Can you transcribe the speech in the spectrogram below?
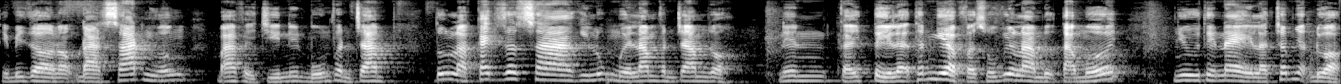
thì bây giờ nó đạt sát ngưỡng 3,9 đến 4% tức là cách rất xa cái lúc 15% rồi. Nên cái tỷ lệ thất nghiệp và số việc làm được tạo mới như thế này là chấp nhận được.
